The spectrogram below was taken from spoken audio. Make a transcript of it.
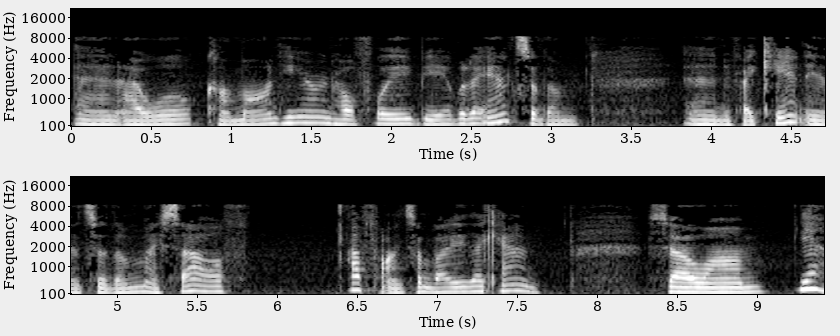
and I will come on here and hopefully be able to answer them. And if I can't answer them myself, I'll find somebody that can. So, um, yeah.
